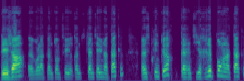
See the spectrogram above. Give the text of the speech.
Déjà, euh, voilà, quand on fait, quand, quand, il y a une attaque, un sprinter, quand il répond à l'attaque,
